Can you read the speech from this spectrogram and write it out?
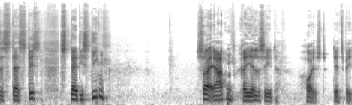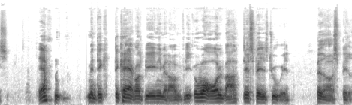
sta- sta- statistikken, så er den reelt set højst Dead Space. Ja, men det, det kan jeg godt blive enig med dig om, fordi overall var Dead Space 2 et bedre spil.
